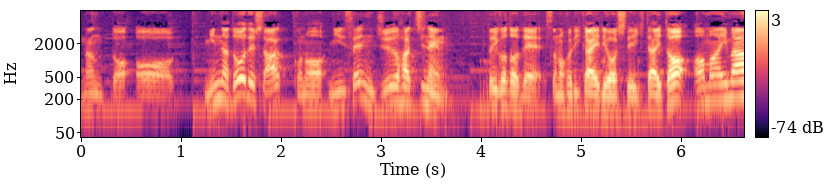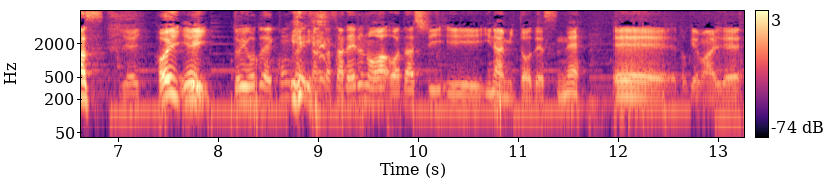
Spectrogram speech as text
なんとおみんなどうでした？この2018年。ということでその振り返りをしていきたいと思います。はい。ということで今回参加されるのは私えー稲見とですね、えー時計回りで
